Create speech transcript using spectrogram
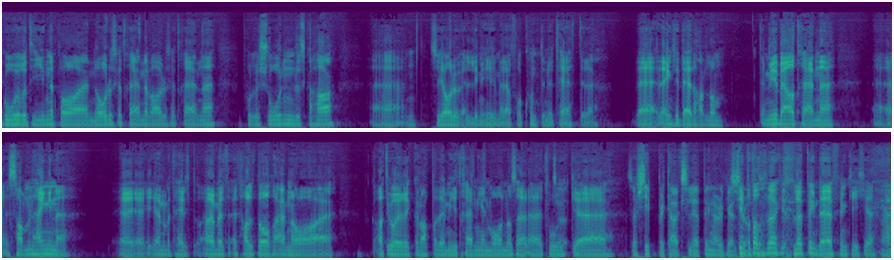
gode rutiner på når du skal trene, hva du skal trene, progresjonen du skal ha. Eh, så gjør du veldig mye med det å få kontinuitet i det. Det, det er egentlig det det handler om. Det er mye bedre å trene eh, sammenhengende eh, gjennom et, helt, eh, et, et halvt år enn å, eh, at det går i rykk og napp. Det er mye trening en måned, og så er det to Så- uker Så skippertaksløping har du ikke helt? Skippertaksløping, det funker ikke. Nei.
